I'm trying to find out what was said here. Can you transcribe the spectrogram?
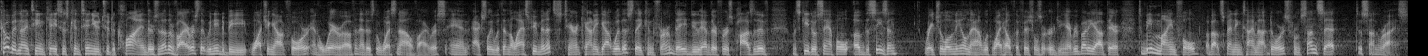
COVID-19 cases continue to decline. There's another virus that we need to be watching out for and aware of, and that is the West Nile virus. And actually, within the last few minutes, Tarrant County got with us. They confirmed they do have their first positive mosquito sample of the season. Rachel O'Neill now with why health officials are urging everybody out there to be mindful about spending time outdoors from sunset to sunrise.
